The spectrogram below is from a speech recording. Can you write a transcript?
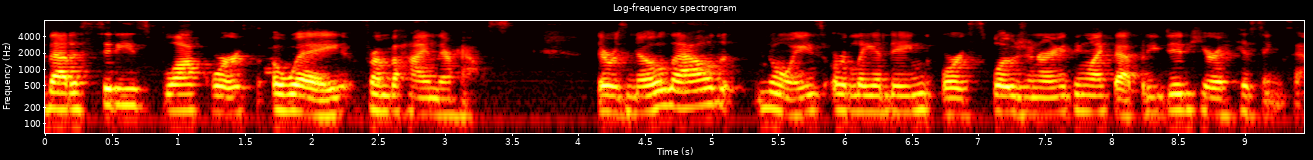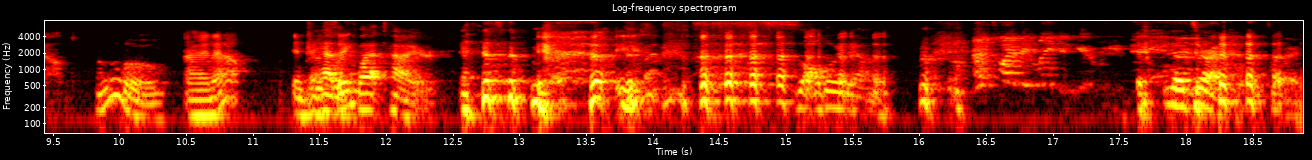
about a city's block worth away from behind their house. There was no loud noise or landing or explosion or anything like that, but he did hear a hissing sound. Oh, I know. Interesting. It had a flat tire. All the way down. That's why they landed here. That's right. That's right.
